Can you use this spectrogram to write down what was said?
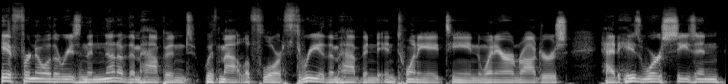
If for no other reason than none of them happened with Matt LaFleur. Three of them happened in 2018 when Aaron Rodgers had his worst season,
